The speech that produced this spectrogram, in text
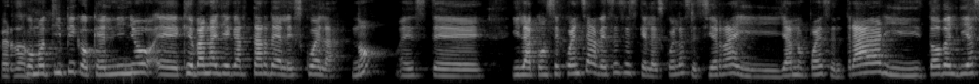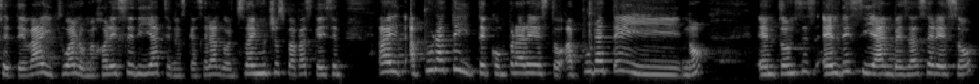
Perdón. como típico que el niño, eh, que van a llegar tarde a la escuela, ¿no? Este, y la consecuencia a veces es que la escuela se cierra y ya no puedes entrar y todo el día se te va y tú a lo mejor ese día tienes que hacer algo. Entonces hay muchos papás que dicen, ay, apúrate y te compraré esto, apúrate y, ¿no? Entonces él decía, en vez de hacer eso,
